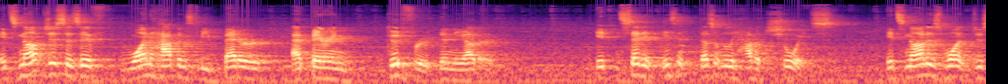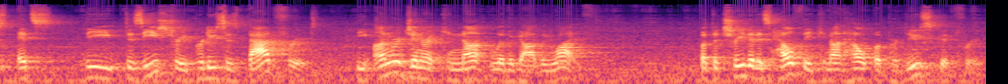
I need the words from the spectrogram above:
It's not just as if one happens to be better at bearing good fruit than the other. It, instead, it isn't, doesn't really have a choice. It's not as one, just, it's the disease tree produces bad fruit. The unregenerate cannot live a godly life. But the tree that is healthy cannot help but produce good fruit.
